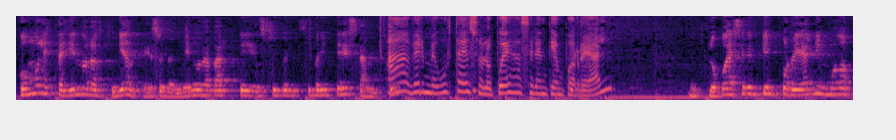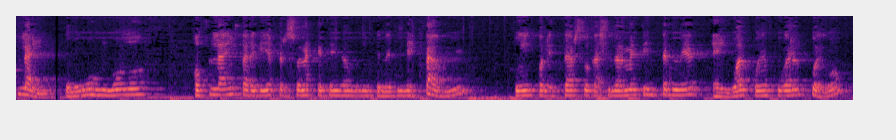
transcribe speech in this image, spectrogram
cómo le está yendo a los estudiantes. Eso también es una parte súper súper interesante. Ah, a ver, me gusta eso. ¿Lo puedes hacer en tiempo real? Lo puedes hacer en tiempo real y en modo offline. Tenemos un modo offline para aquellas personas que tengan un internet inestable. Pueden conectarse ocasionalmente a internet e igual pueden jugar el juego.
